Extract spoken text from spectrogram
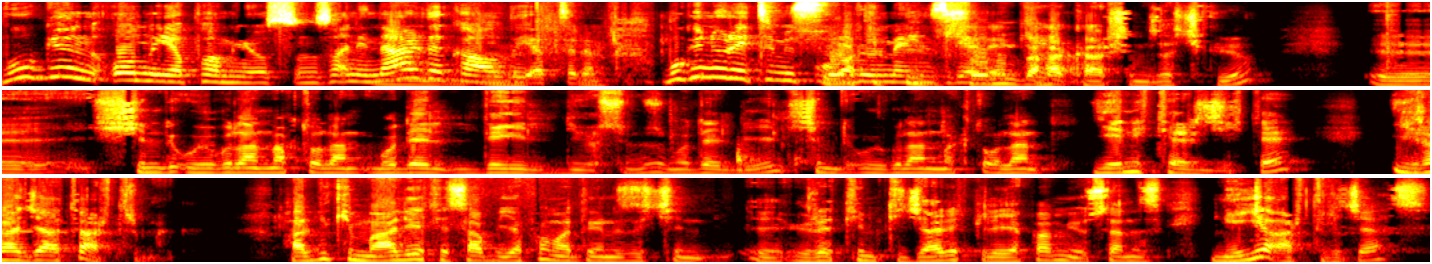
bugün onu yapamıyorsunuz. Hani nerede Hmm, kaldı evet, yatırım? evet. Bugün üretimi sürdürmeniz sorun gerekiyor. daha karşımıza çıkıyor. Ee, şimdi uygulanmakta olan model değil diyorsunuz, model değil. Şimdi uygulanmakta olan yeni tercihte ihracatı artırmak. Halbuki maliyet hesabı yapamadığınız için e, üretim, ticaret bile yapamıyorsanız neyi artıracağız?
